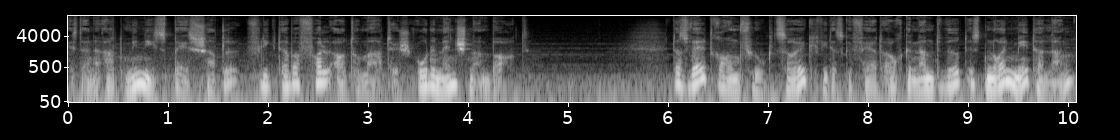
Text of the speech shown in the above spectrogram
ist eine Art Mini-Space Shuttle, fliegt aber vollautomatisch, ohne Menschen an Bord. Das Weltraumflugzeug, wie das Gefährt auch genannt wird, ist neun Meter lang,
